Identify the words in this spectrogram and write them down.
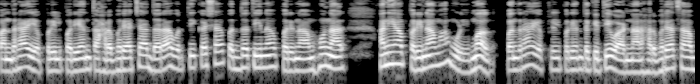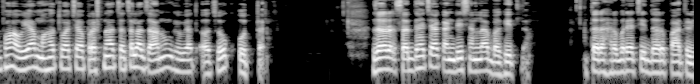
पंधरा एप्रिलपर्यंत हरभऱ्याच्या दरावरती कशा पद्धतीनं परिणाम होणार? आणि या परिणामामुळे मग पंधरा एप्रिलपर्यंत किती वाढणार हरभऱ्याचा भाव? या महत्त्वाच्या प्रश्नाचं चला जाणून घेऊयात अचूक उत्तर. जर सध्याच्या कंडिशनला बघितलं तर हरभऱ्याची दर पातळी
